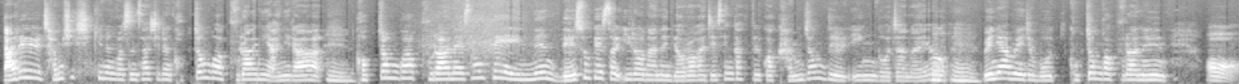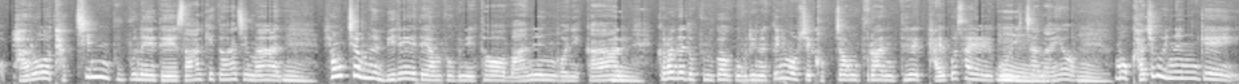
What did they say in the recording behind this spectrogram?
나를 잠식시키는 것은 사실은 걱정과 불안이 아니라 음, 걱정과 불안의 상태에 있는 내 속에서 일어나는 여러 가지 생각들과 감정들인 거잖아요. 음, 음. 왜냐하면 이제 뭐 걱정과 불안은 어 바로 닥친 부분에 대해서 하기도 하지만 음, 형체 없는 미래에 대한 부분이 더 많은 거니까 음, 그런데도 불구하고 우리는 끊임없이 걱정 불안 들 달고 살고 음, 있잖아요. 음, 뭐 가지고 있는 게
